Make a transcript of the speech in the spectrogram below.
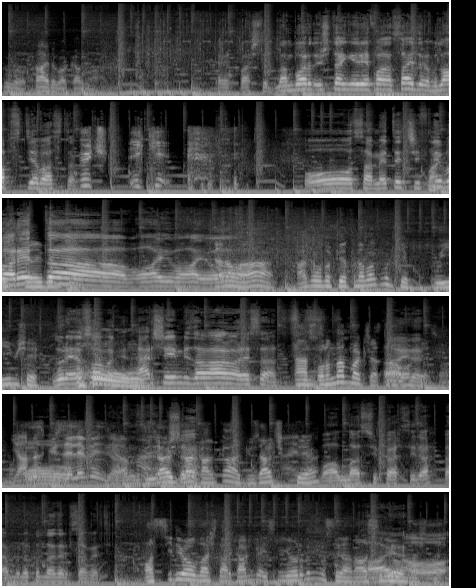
Glock. Haydi bakalım abi. Evet başladı. Lan bu arada 3'ten geriye falan saydım. Bu laps diye bastım. 3, 2. Oo Samet'e çiftli Bak, hiç baretta. Vay vay Güzel ama vay. ha. Kanka bunun fiyatına bak bakayım. Bu iyi bir şey. Dur en son Oho. bakın. Her şeyin bir zamanı var Esat. Ha sonundan bakacağız. Tamam, Aynen. okey, sonundan. Yalnız Oo, güzele benziyor yalnız ama. iyi. Güzel güzel kanka. Güzel çıktı Aynen. ya. Vallahi süper silah. Ben bunu kullanırım Samet. Asil yoldaşlar kanka. İsmi gördün mü silahın? Asil Aynen. yoldaşlar. Oo.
